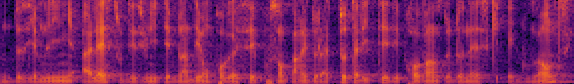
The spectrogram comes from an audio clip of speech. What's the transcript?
Une deuxième ligne à l'est où des unités blindées ont progressé pour s'emparer de la totalité des provinces de Donetsk et Lugansk.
